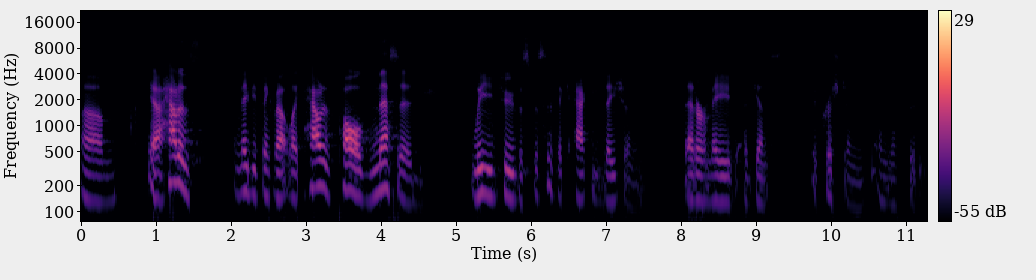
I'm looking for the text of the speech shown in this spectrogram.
um, yeah, how does, and maybe think about like, how does Paul's message lead to the specific accusations that are made against the Christians in this city?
